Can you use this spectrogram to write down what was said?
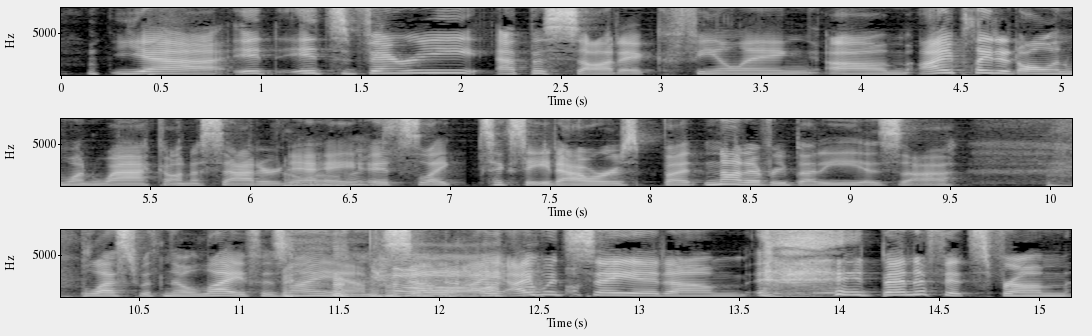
yeah. It it's very episodic feeling. Um, I played it all in one whack on a Saturday. Oh, nice. It's like six to eight hours, but not everybody is. Uh, blessed with no life as I am. So I, I, would say it um, it benefits from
